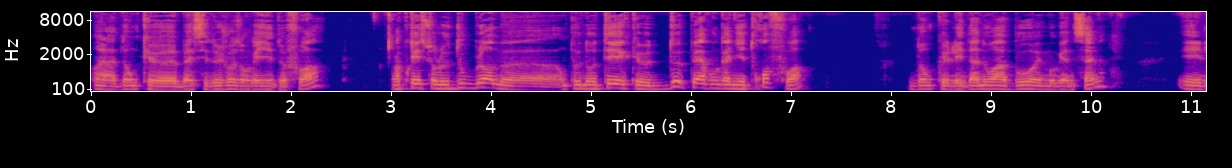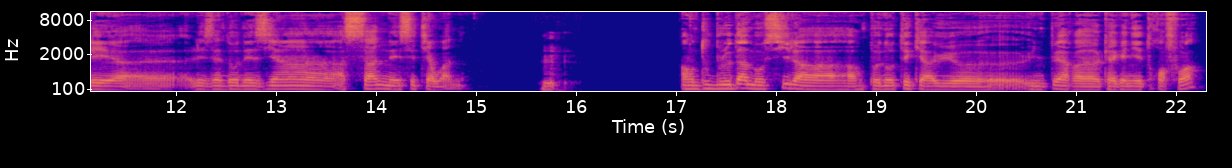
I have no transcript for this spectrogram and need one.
Voilà, donc euh, ben, ces deux joueuses ont gagné deux fois. Après sur le double homme, on peut noter que deux paires ont gagné trois fois. Donc les Danois Bo et Mogensen et les, les Indonésiens Hassan et Setiawan. Hmm. En double dame aussi, là, on peut noter qu'il y a eu euh, une paire euh, qui a gagné trois fois.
